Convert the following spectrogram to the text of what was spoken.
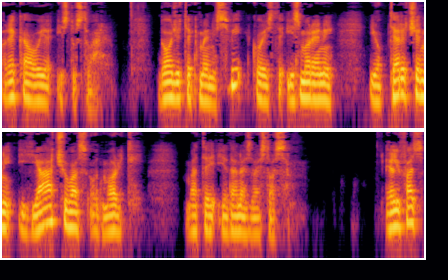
rekao je istu stvar. Dođite k meni svi koji ste izmoreni i opterećeni i ja ću vas odmoriti. Matej 11.28 Elifaz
